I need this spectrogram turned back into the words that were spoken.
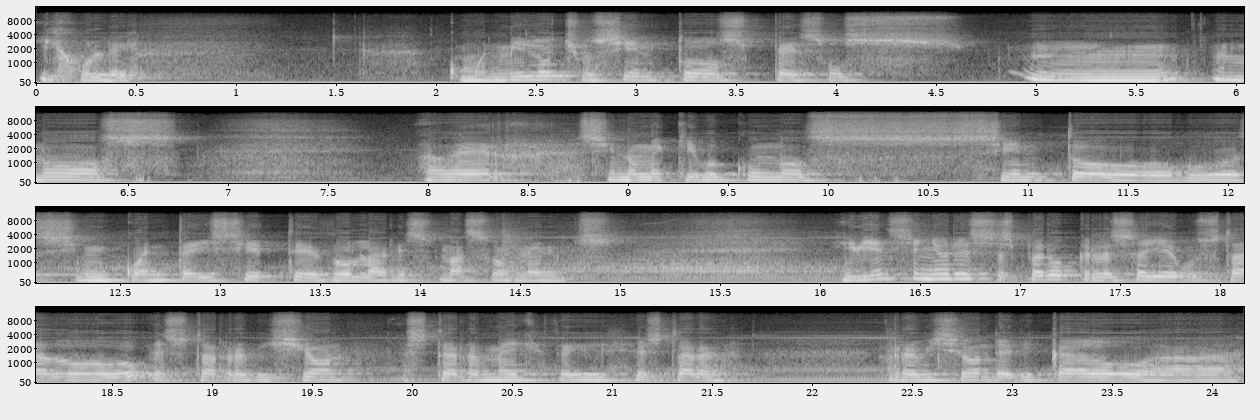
híjole como en 1800 pesos. Mm, unos a ver si no me equivoco unos 157 dólares más o menos. Y bien señores espero que les haya gustado esta revisión este remake de esta revisión dedicado a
